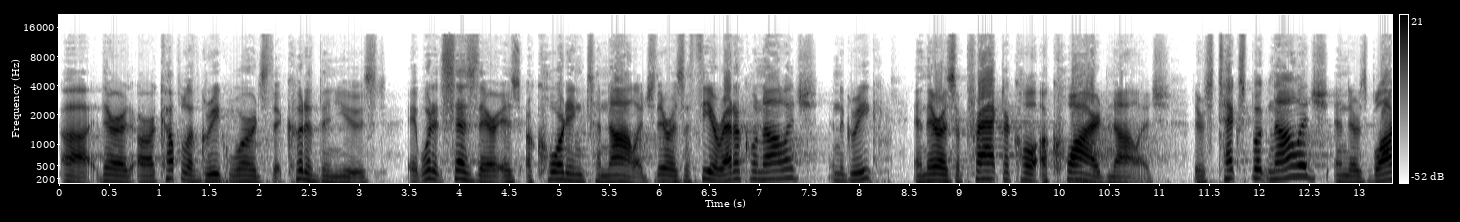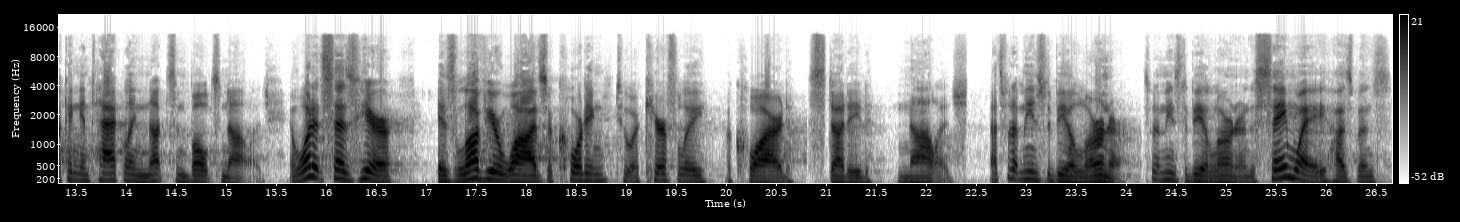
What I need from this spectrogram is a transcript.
uh, there are a couple of Greek words that could have been used. It, what it says there is according to knowledge. There is a theoretical knowledge in the Greek, and there is a practical acquired knowledge. There's textbook knowledge, and there's blocking and tackling nuts and bolts knowledge. And what it says here is love your wives according to a carefully acquired, studied knowledge. That's what it means to be a learner. That's what it means to be a learner. In the same way, husbands,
